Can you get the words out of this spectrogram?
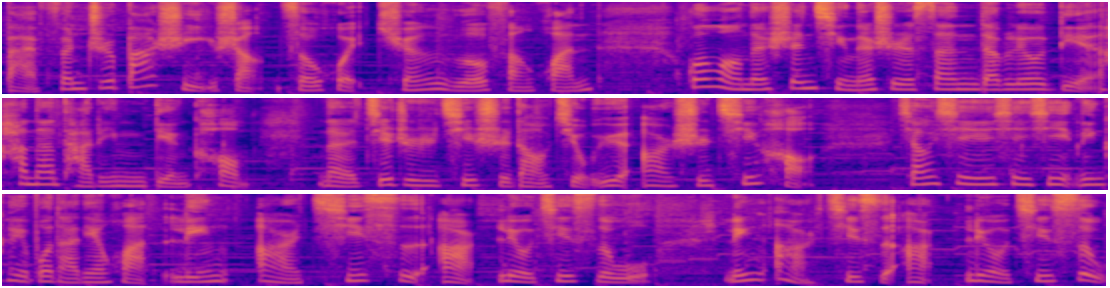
百分之八十以上，则会全额返还。官网的申请呢是三 w 点哈娜塔林点 com。那截止日期是到九月二十七号。详细信息您可以拨打电话零二七四二六七四五零二七四二六七四五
